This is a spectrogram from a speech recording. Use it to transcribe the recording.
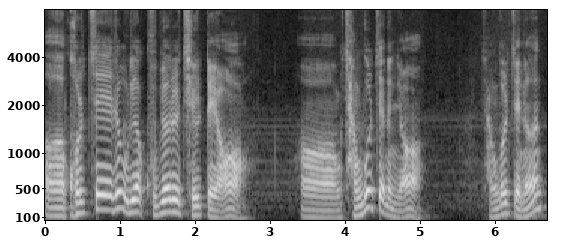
어, 골재를 우리가 구별을 지을 때요. 어, 장골재는요. 장골재는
